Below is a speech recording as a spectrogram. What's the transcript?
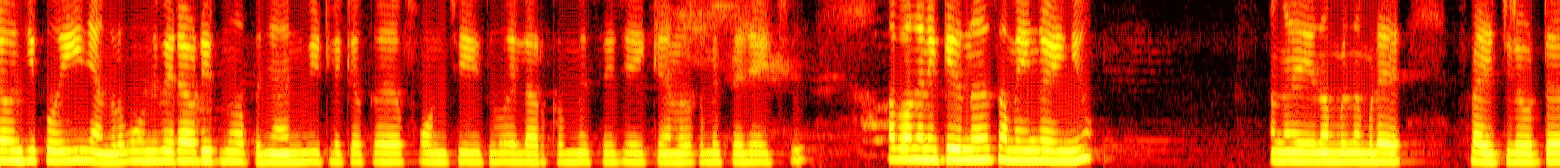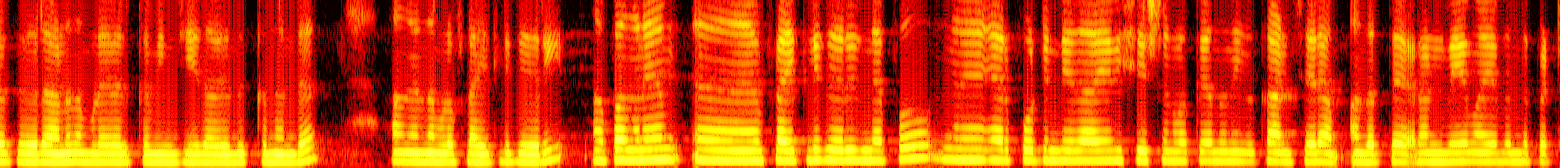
ലോഞ്ചിൽ പോയി. ഞങ്ങൾ മൂന്ന് പേര് അവിടെ ഇരുന്നു. അപ്പം ഞാൻ വീട്ടിലേക്കൊക്കെ ഫോൺ ചെയ്തു. എല്ലാവർക്കും മെസ്സേജ് അയക്കാനുള്ളതൊക്കെ മെസ്സേജ് അയച്ചു. അപ്പോൾ അങ്ങനെയൊക്കെ ഇരുന്ന് സമയം കഴിഞ്ഞു. അങ്ങനെ നമ്മൾ നമ്മുടെ ഫ്ലൈറ്റിലോട്ട് കയറാണ് നമ്മളെ വെൽക്കമിങ് ചെയ്ത് അവർ നിൽക്കുന്നുണ്ട് അങ്ങനെ നമ്മൾ ഫ്ലൈറ്റിൽ കയറി അപ്പോൾ അങ്ങനെ ഫ്ലൈറ്റിൽ കയറി ഇരുന്നപ്പോൾ ഇങ്ങനെ എയർപോർട്ടിന്റേതായ വിശേഷങ്ങളൊക്കെ ഒന്ന് നിങ്ങൾക്ക് കാണിച്ചു തരാം. അകത്തെ റൺവേയുമായി ബന്ധപ്പെട്ട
